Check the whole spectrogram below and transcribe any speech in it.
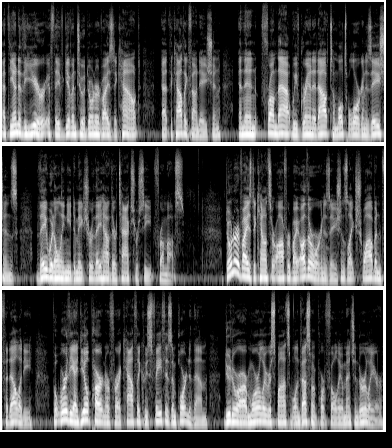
at the end of the year, if they've given to a donor advised account at the Catholic Foundation, and then from that we've granted out to multiple organizations, they would only need to make sure they have their tax receipt from us. Donor advised accounts are offered by other organizations like Schwab and Fidelity, but we're the ideal partner for a Catholic whose faith is important to them due to our morally responsible investment portfolio mentioned earlier.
